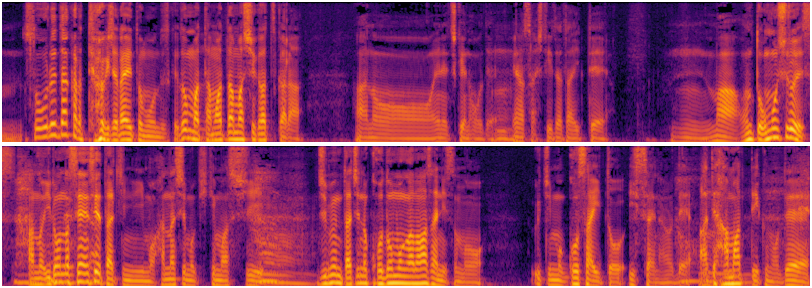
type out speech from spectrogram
うんそれだからってわけじゃないと思うんですけど、まあ、たまたま4月から、あのー NHK の方でやらさせていただいて、うん。まあ本当面白いです。ああのいろんな先生たちにも話も聞けますし、はい。自分たちの子供がまさにそのうちも5歳と1歳なのでうん当てはまっていくので、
